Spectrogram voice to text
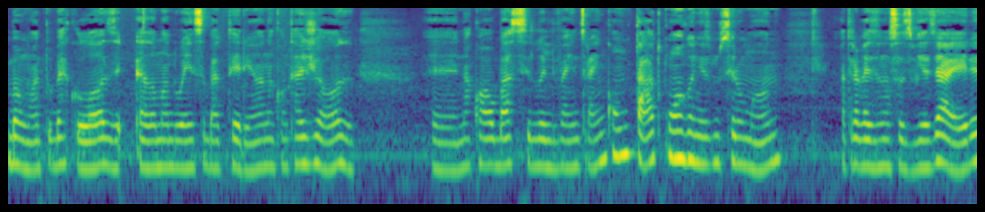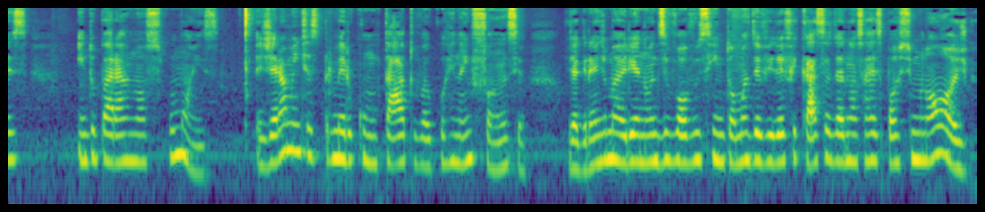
Bom, a tuberculose ela é uma doença bacteriana contagiosa, é, na qual o bacilo ele vai entrar em contato com o organismo do ser humano através das nossas vias aéreas, indo parar nos nossos pulmões. Geralmente, esse primeiro contato vai ocorrer na infância, onde a grande maioria não desenvolve os sintomas devido à eficácia da nossa resposta imunológica.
